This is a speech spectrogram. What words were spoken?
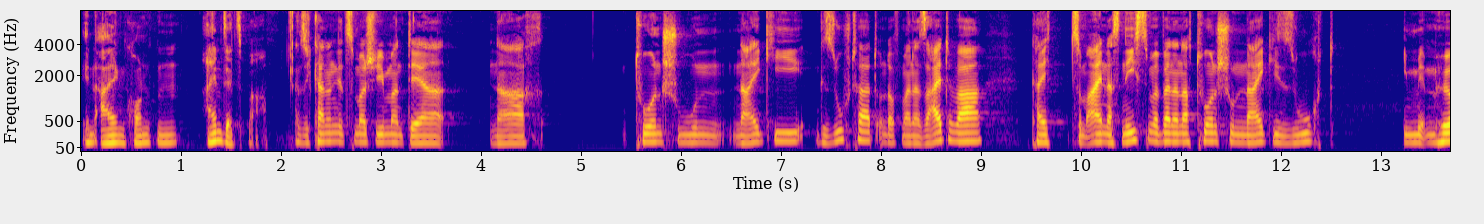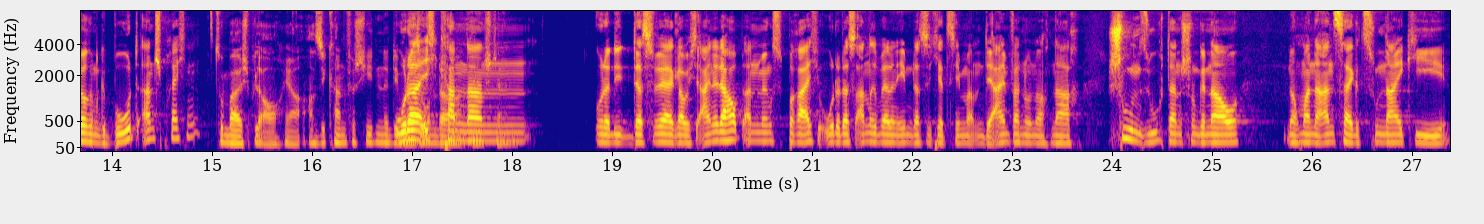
in allen Konten einsetzbar. Also ich kann dann jetzt zum Beispiel jemand, der nach Turnschuhen Nike gesucht hat und auf meiner Seite war, kann ich zum einen das nächste Mal, wenn er nach Turnschuhen Nike sucht, ihn mit einem höheren Gebot ansprechen. Zum Beispiel auch, ja. Also ich kann verschiedene Oder ich kann da dann, einstellen. oder die, das wäre, glaube ich, eine der Hauptanwendungsbereiche. Oder das andere wäre dann eben, dass ich jetzt jemanden, der einfach nur noch nach Schuhen sucht, dann schon genau nochmal eine Anzeige zu Nike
